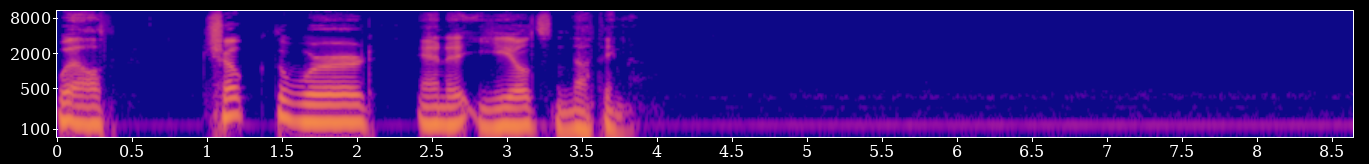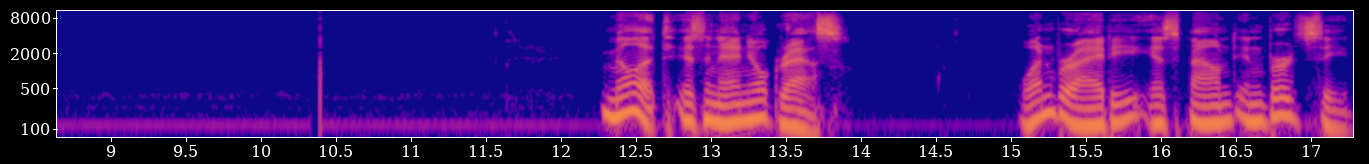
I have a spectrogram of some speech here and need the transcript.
wealth choke the word, and it yields nothing. Millet is an annual grass. One variety is found in birdseed.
